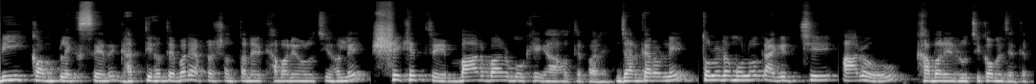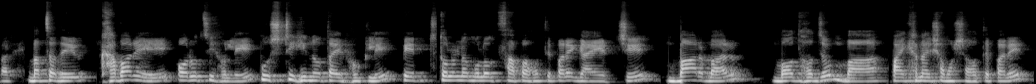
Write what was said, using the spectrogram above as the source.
বি কমপ্লেক্সের ঘাটতি হতে পারে, আপনার সন্তানের খাবারে অরুচি হলে সেক্ষেত্রে বারবার মুখে ঘা হতে পারে। যার কারণে তুলনামূলক আগের চেয়ে আরও খাবারের রুচি কমে যেতে পারে। বাচ্চাদের খাবারে অরুচি হলে পুষ্টিহীনতায় ভুগলে পেট তুলনামূলক ফাঁপা হতে পারে, গায়ের চেয়ে বারবার বদহজম বা পায়খানায় সমস্যা হতে পারে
